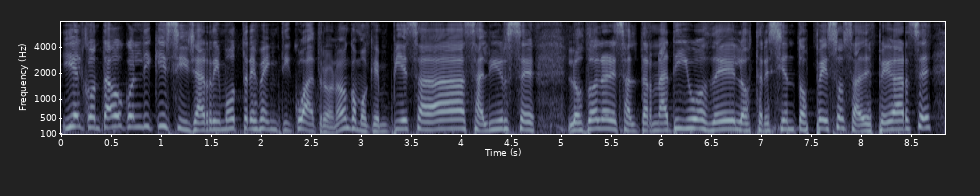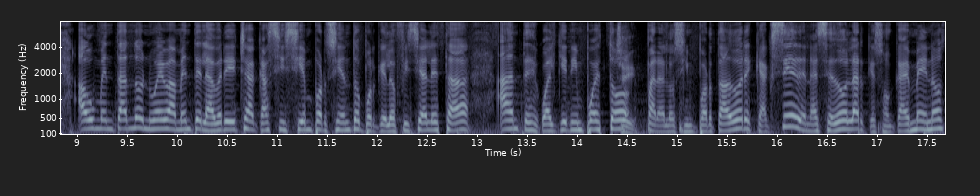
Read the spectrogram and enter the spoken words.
y el contado con liqui sí, ya arrimó 324, ¿no? Como que empieza a salirse los dólares alternativos de los 300 pesos a despegarse, aumentando nuevamente la brecha casi 100%, porque el oficial está antes de cualquier impuesto Sí. para los importadores que acceden a ese dólar, que son cada vez menos,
